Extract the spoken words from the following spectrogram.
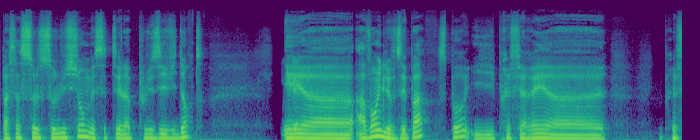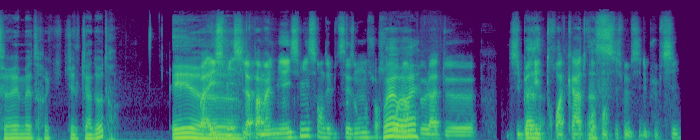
pas sa seule solution, mais c'était la plus évidente. Et euh, avant, il le faisait pas, Spo. Il préférait, euh, il préférait mettre quelqu'un d'autre. Et Bah, euh. Smith, il a pas mal mis. Smith en début de saison sur ce Ouais, rôle ouais, un ouais. peu là de d'hybride Bah, 3-4 ah, offensif, même s'il est plus petit.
